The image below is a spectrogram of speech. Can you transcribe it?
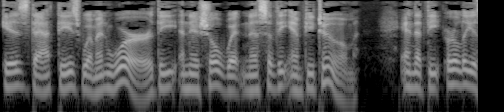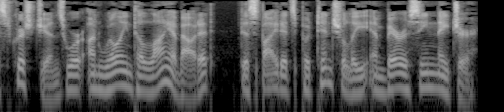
is that these women were the initial witness of the empty tomb, and that the earliest Christians were unwilling to lie about it despite its potentially embarrassing nature.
